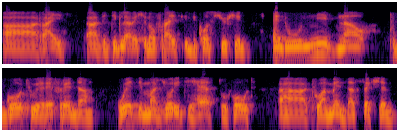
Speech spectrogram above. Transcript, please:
rights, the Declaration of Rights in the Constitution, and will need now to go to a referendum where the majority has to vote uh, to amend that section,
